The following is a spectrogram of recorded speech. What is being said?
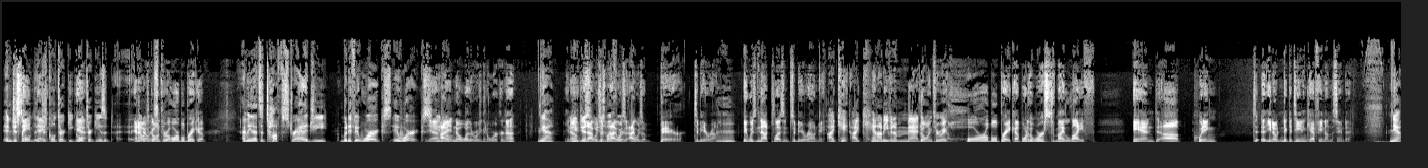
And just Same cold, day. just cold turkey. Cold Yeah. turkey is a. And I was going through a horrible breakup. I mean, that's a tough strategy, but if it works, it works. Yeah, you know? I didn't know whether it was going to work or not. Yeah, You know, You just- and I was just a, I was it. I was a bear to be around. Mhm. It was not pleasant to be around me. I can't. I cannot even imagine going through a horrible breakup, one of the worst of my life, and uh, quitting, to, uh, you know, nicotine and caffeine on the same day. Yeah.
